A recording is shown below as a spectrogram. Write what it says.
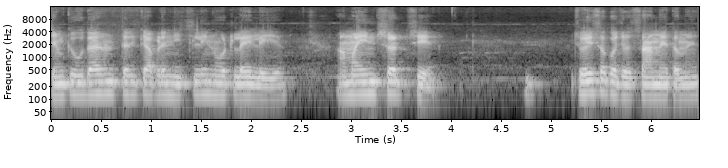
જેમ કે ઉદાહરણ તરીકે આપણે નીચલી નોટ લઈ લઈએ. આમાં ઇન્સર્ટ છે. જોઈ શકો છો સામે તમે.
